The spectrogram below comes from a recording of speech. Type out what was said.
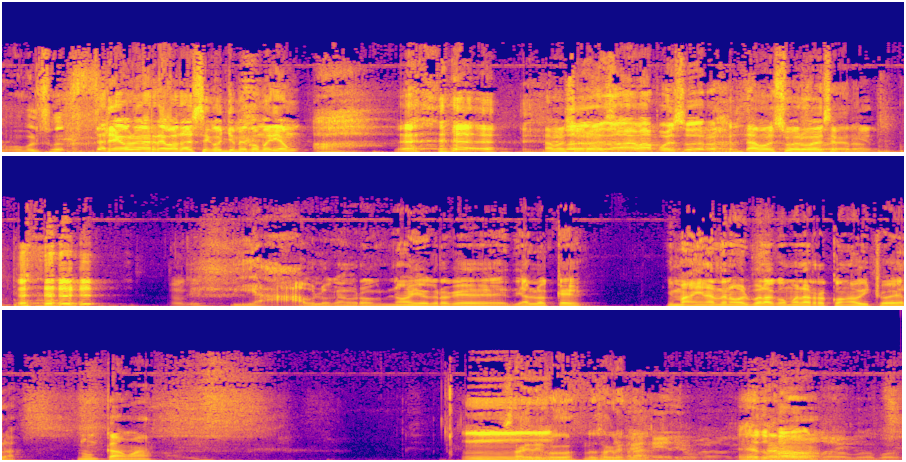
Como por suero. Estaría con arrebatarse, coño, me comería un. Ah. Dame el suero Bueno, ese. dame más por suero. Dame el suero ese, puñeta. Diablo, cabrón. No, yo creo que... Diablo, es que... Imagínate no volver a comer arroz con habichuela. Nunca más. Mm, Sacrifico, lo sacrifico. ese es tu favorito.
